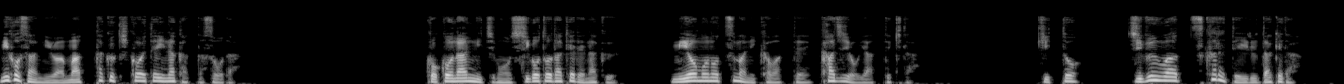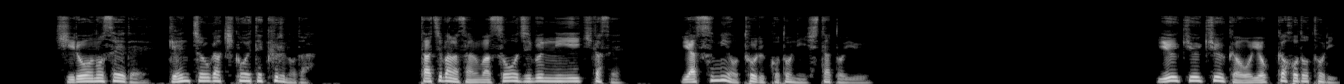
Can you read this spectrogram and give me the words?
美穂さんには全く聞こえていなかったそうだ。ここ何日も仕事だけでなく、身重の妻に代わって家事をやってきた。きっと自分は疲れているだけだ。疲労のせいで幻聴が聞こえてくるのだ。立花さんはそう自分に言い聞かせ、休みを取ることにしたという。有給休暇を4日ほど取り、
